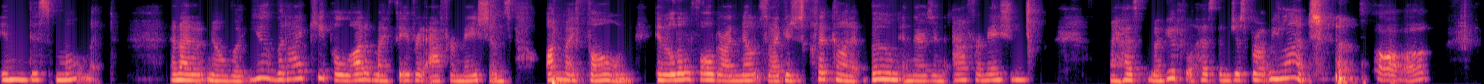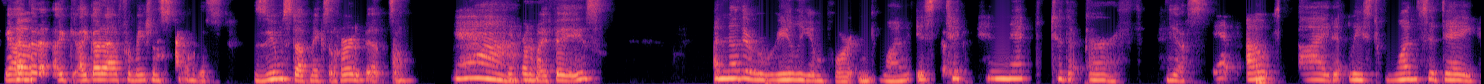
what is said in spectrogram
in this moment? And I don't know about you, but I keep a lot of my favorite affirmations on my phone in a little folder on notes that I can just click on it, boom, and there's an affirmation. My husband, my beautiful husband, just brought me lunch. Oh, yeah, so, I, got, I, I got affirmations. Oh, this Zoom stuff makes it hard a bit. So yeah, in front of my face. Another really important one is to connect to the earth. Yes. Get outside at least once a day,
